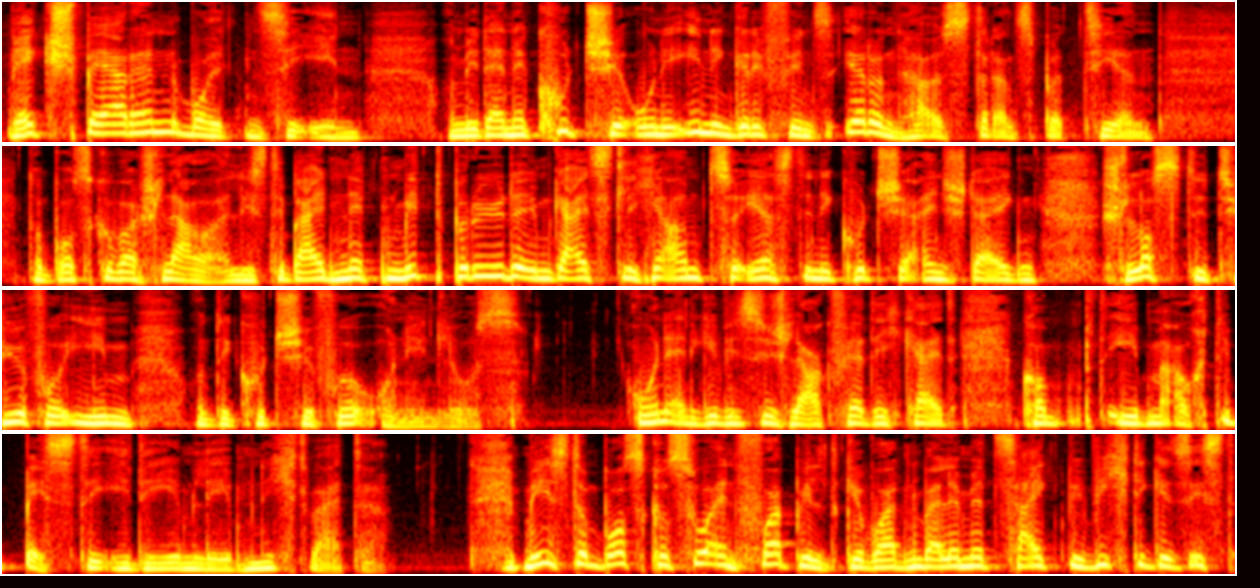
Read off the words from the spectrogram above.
Wegsperren wollten sie ihn und mit einer Kutsche ohne Innengriff ins Irrenhaus transportieren. Don Bosco war schlauer, ließ die beiden netten Mitbrüder im geistlichen Amt zuerst in die Kutsche einsteigen, schloss die Tür vor ihm und die Kutsche fuhr ohne ihn los. Ohne eine gewisse Schlagfertigkeit kommt eben auch die beste Idee im Leben nicht weiter. Mir ist Don Bosco so ein Vorbild geworden, weil er mir zeigt, wie wichtig es ist,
